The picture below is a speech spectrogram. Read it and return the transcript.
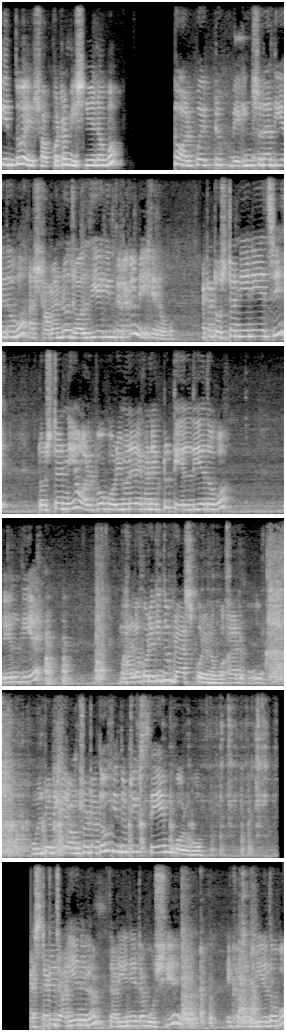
কিন্তু এই সবকটা মিশিয়ে নেব। অল্প একটু বেকিং সোডা দিয়ে দেবো, আর সামান্য জল দিয়ে কিন্তু এটাকে মেখে নেব। একটা টোস্টার নিয়ে নিয়েছি। টোস্টার নিয়ে অল্প পরিমাণের এখানে একটু তেল দিয়ে দেবো। তেল দিয়ে ভালো করে কিন্তু ব্রাশ করে নেব। আর উল্টো দিকের অংশটাতেও কিন্তু ঠিক সেম করব। গ্যাসটাকে জ্বালিয়ে নিলাম। জ্বালিয়ে নিয়ে এটা বসিয়ে এখানে দিয়ে দেবো।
